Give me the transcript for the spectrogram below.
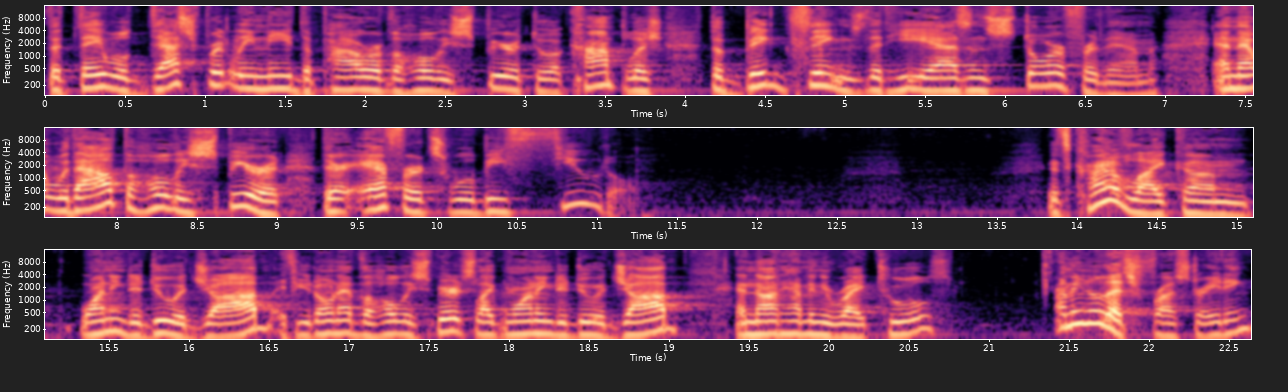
that they will desperately need the power of the Holy Spirit to accomplish the big things that he has in store for them, and that without the Holy Spirit, their efforts will be futile. It's kind of like um, wanting to do a job. If you don't have the Holy Spirit, it's like wanting to do a job and not having the right tools. I mean, no, that's frustrating.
